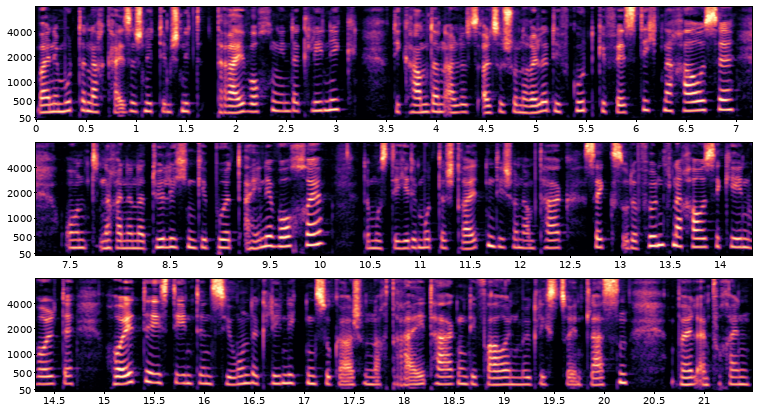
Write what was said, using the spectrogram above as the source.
war eine Mutter nach Kaiserschnitt im Schnitt drei Wochen in der Klinik. Die kam dann alles, also schon relativ gut gefestigt nach Hause und nach einer natürlichen Geburt eine Woche. Da musste jede Mutter streiten, die schon am Tag sechs oder fünf nach Hause gehen wollte. Heute ist die Intention der Kliniken sogar schon nach drei Tagen die Frauen möglichst zu entlassen, weil einfach ein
